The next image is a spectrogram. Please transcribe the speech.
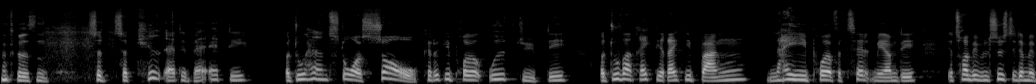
sådan, så, så ked af det, hvad er det? og du havde en stor sorg, kan du ikke lige prøve at uddybe det? Og du var rigtig, rigtig bange. Nej, prøv at fortælle mere om det. Jeg tror, vi vil synes det der med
